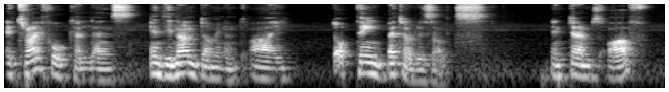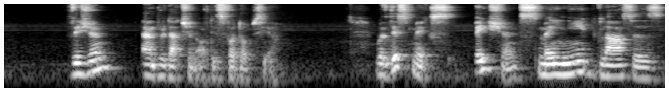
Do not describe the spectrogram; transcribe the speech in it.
a trifocal lens in the non-dominant eye to obtain better results in terms of vision and reduction of dysphotopsia. With this mix, patients may need glasses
